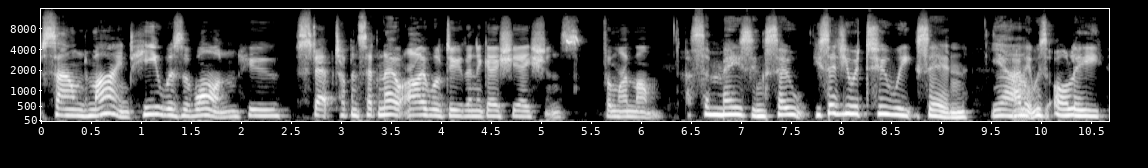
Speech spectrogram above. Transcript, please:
sound mind. He was the one who stepped up and said, No, I will do the negotiations for my mum. That's amazing. So you said you were two weeks in, Yeah. and it was Ollie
